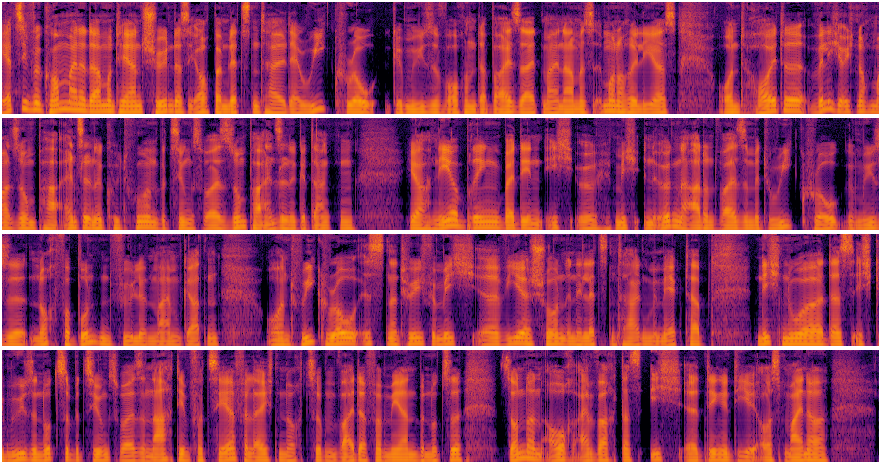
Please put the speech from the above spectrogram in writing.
Herzlich willkommen, meine Damen und Herren. Schön, dass ihr auch beim letzten Teil der Recrow Gemüsewochen dabei seid. Mein Name ist immer noch Elias und heute will ich euch nochmal so ein paar einzelne Kulturen bzw. so ein paar einzelne Gedanken ja, näher bringen, bei denen ich äh, mich in irgendeiner Art und Weise mit Recrow Gemüse noch verbunden fühle in meinem Garten. Und Regrow ist natürlich für mich, äh, wie ihr schon in den letzten Tagen bemerkt habt, nicht nur, dass ich Gemüse nutze, beziehungsweise nach dem Verzehr vielleicht noch zum Weitervermehren benutze, sondern auch einfach, dass ich äh, Dinge, die aus meiner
